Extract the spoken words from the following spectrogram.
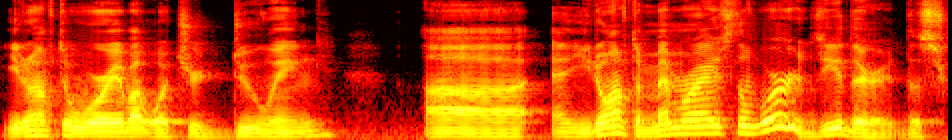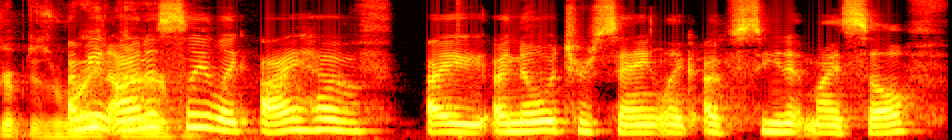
you don't have to worry about what you're doing. Uh, and you don't have to memorize the words either. The script is right I mean, there. honestly, like I have, I I know what you're saying. Like I've seen it myself.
